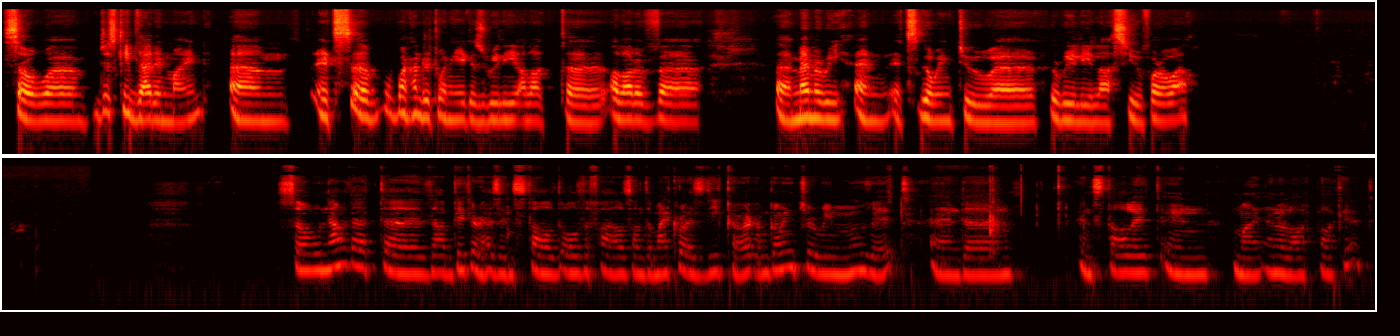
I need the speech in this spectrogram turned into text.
So uh, just keep that in mind. Um, it's uh, 128 is really a lot uh, a lot of uh, uh memory and it's going to uh, really last you for a while. So now that uh, the updater has installed all the files on the micro SD card I'm going to remove it and um, install it in my Analogue Pocket.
